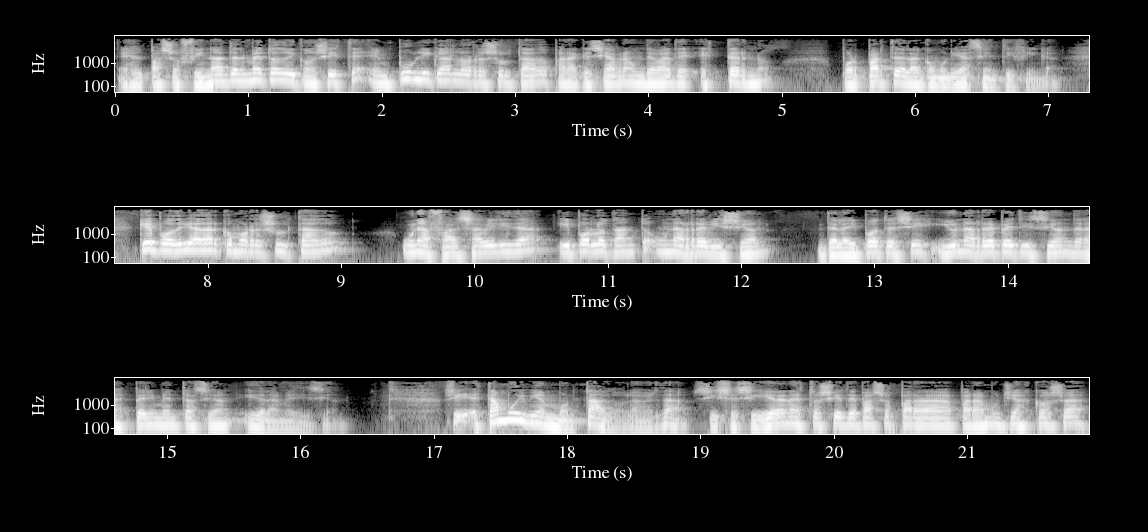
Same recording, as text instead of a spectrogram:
Es el paso final del método y consiste en publicar los resultados para que se abra un debate externo por parte de la comunidad científica, que podría dar como resultado una falsabilidad y por lo tanto una revisión de la hipótesis y una repetición de la experimentación y de la medición. Sí, está muy bien montado, la verdad. Si se siguieran estos siete pasos para, para muchas cosas,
